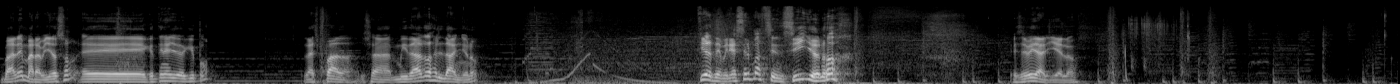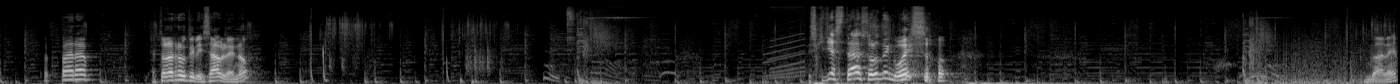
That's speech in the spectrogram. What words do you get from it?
Vale, maravilloso eh, ¿Qué tenía yo de equipo? La espada, o sea, mi dado es el daño, ¿no? Tío, debería ser más sencillo, ¿no? Ese debería el hielo Para... Esto no es reutilizable, ¿no? Que ya está, solo tengo eso. Vale.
